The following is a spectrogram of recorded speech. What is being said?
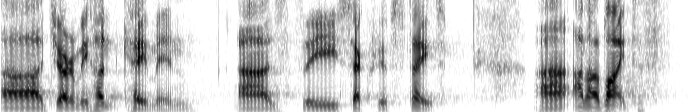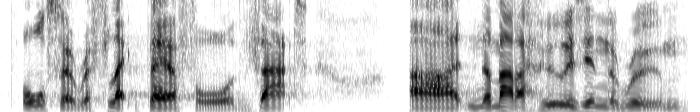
uh, Jeremy Hunt came in as the Secretary of State. Uh, and I'd like to also reflect, therefore, that uh, no matter who is in the room,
